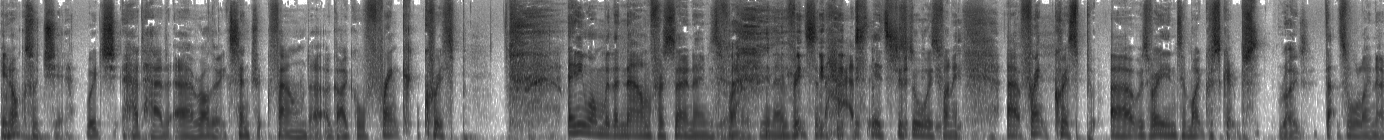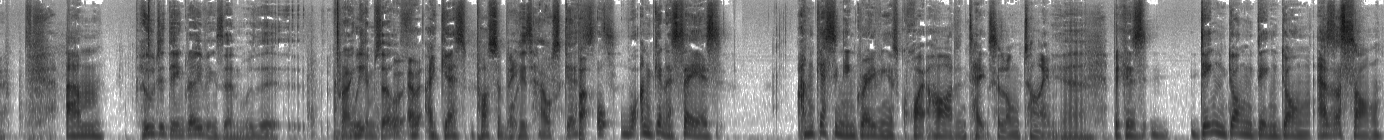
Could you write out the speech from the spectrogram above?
in Oxfordshire, which had had a rather eccentric founder, a guy called Frank Crisp. Anyone with a noun for a surname is funny. You know, Vincent Hat, it's just always funny. Uh, Frank Crisp uh, was very into microscopes. Right. That's all I know. Um, Who did the engravings then? Was it Frank we- himself? uh, I guess, possibly. Or his house But guests? uh, what I'm going to say is, I'm guessing engraving is quite hard and takes a long time. Yeah. Because Ding Dong Ding Dong as a song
